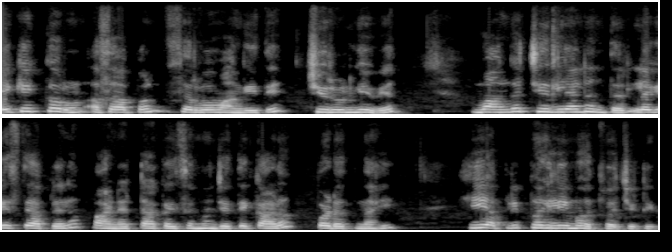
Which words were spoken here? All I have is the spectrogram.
एक एक करून असं आपण सर्व वांगे इथे चिरून घेऊयात. वांग चिरल्यानंतर लगेच ते आपल्याला पाण्यात टाकायचं म्हणजे ते काळं पडत नाही. ही आपली पहिली महत्त्वाची टीप.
